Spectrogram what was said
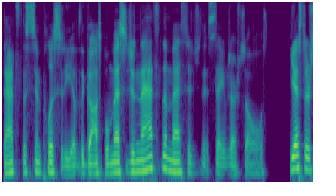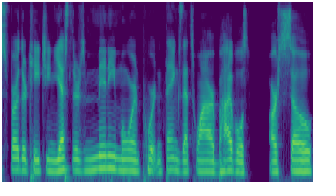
That's the simplicity of the gospel message, and that's the message that saves our souls. Yes, there's further teaching. Yes, there's many more important things. That's why our Bibles are so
